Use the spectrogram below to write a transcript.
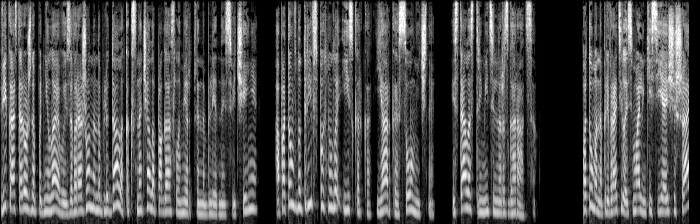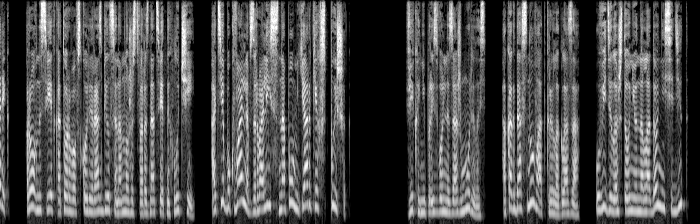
Вика осторожно подняла его и завороженно наблюдала, как сначала погасло мертвенно-бледное свечение, а потом внутри вспыхнула искорка, яркая, солнечная, и стала стремительно разгораться. Потом она превратилась в маленький сияющий шарик, ровный свет которого вскоре разбился на множество разноцветных лучей, а те буквально взорвались снопом ярких вспышек. Вика непроизвольно зажмурилась, а когда снова открыла глаза, увидела, что у нее на ладони сидит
